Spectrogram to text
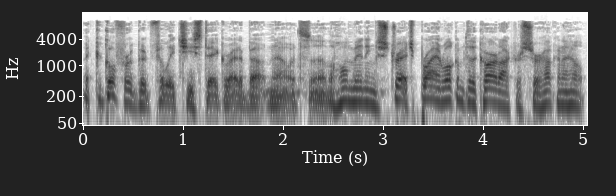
I could go for a good Philly cheesesteak right about now. It's uh, the home inning stretch. Brian, welcome to the car doctor, sir. How can I help?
